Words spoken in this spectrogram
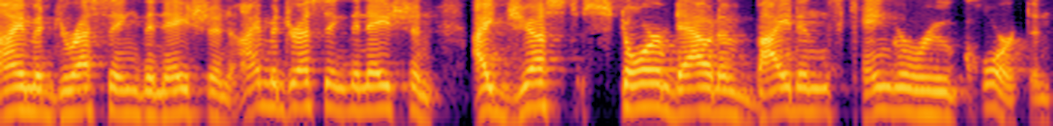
I'm addressing the nation. I'm addressing the nation. I just stormed out of Biden's kangaroo court. And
